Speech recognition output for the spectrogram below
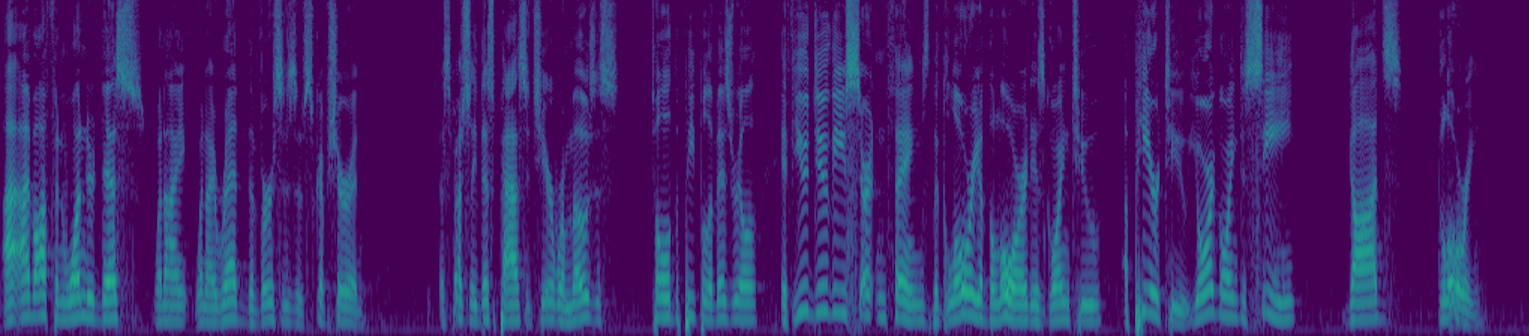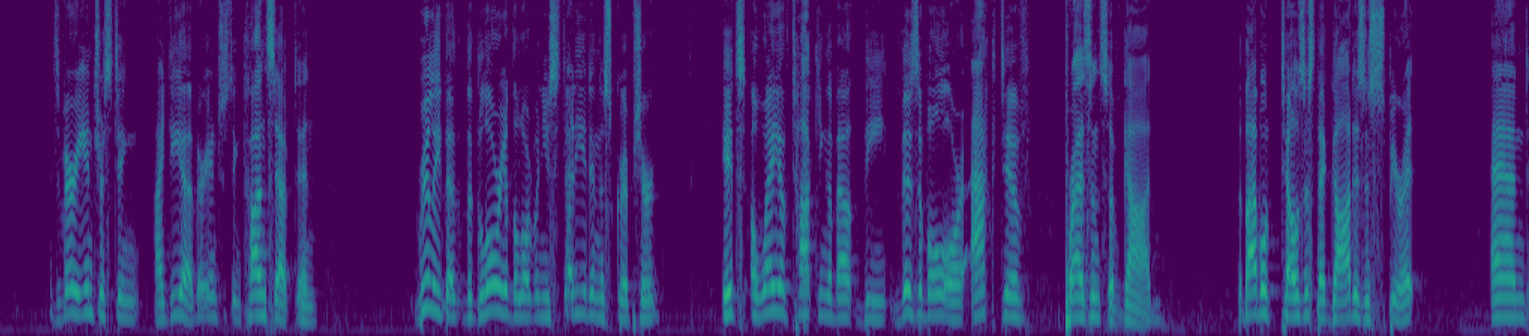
I have often wondered this when I when I read the verses of Scripture and especially this passage here where Moses told the people of Israel, if you do these certain things, the glory of the Lord is going to appear to you. You're going to see God's glory. It's a very interesting idea, a very interesting concept. And really, the, the glory of the Lord, when you study it in the scripture, it's a way of talking about the visible or active presence of God. The Bible tells us that God is a spirit and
